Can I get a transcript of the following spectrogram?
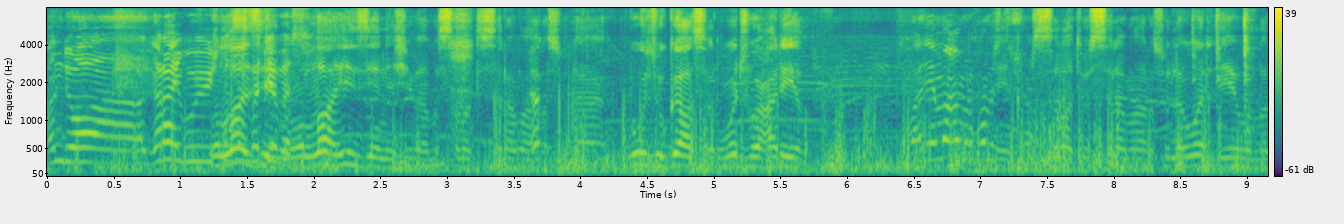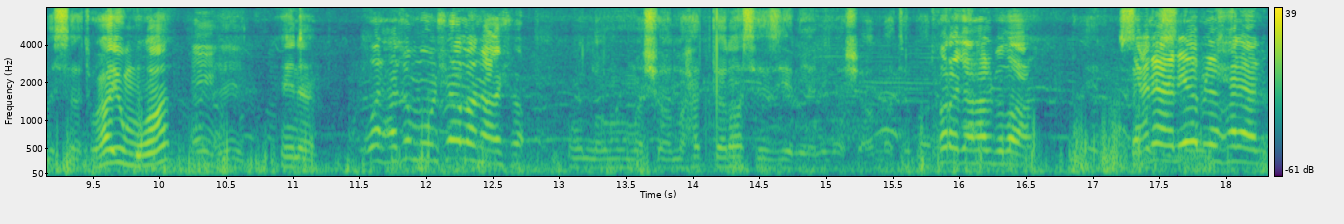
عنده قرايبه والله زين والله زين يا شباب. الصلاة والسلام على رسول الله. بوزه قاصر وجهه عريض. وبعدين ما عمره خمس اشهر الصلاة والسلام على رسول الله. وردي والله لساته. هاي امها إيه. اي نعم. والحج امه إن شاء الله نعشر والله ما شاء الله حتى راسها زين يعني ما شاء الله تبارك فرج على هالبضاعة. الله. يعني معناها يا ابن الحلال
